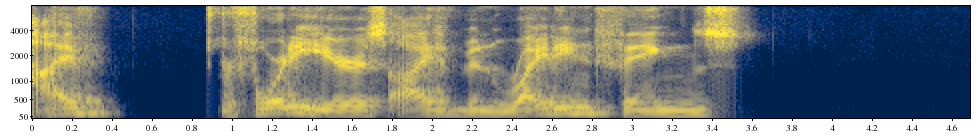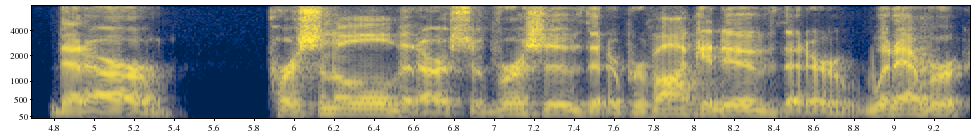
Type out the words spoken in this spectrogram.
I've for 40 years I have been writing things that are personal, that are subversive, that are provocative, that are whatever.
